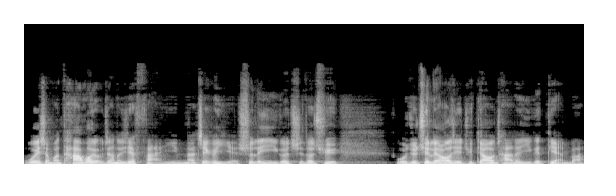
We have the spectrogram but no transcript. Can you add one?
为什么他会有这样的一些反应？那这个也是另一个值得去，我就去了解、去调查的一个点吧。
